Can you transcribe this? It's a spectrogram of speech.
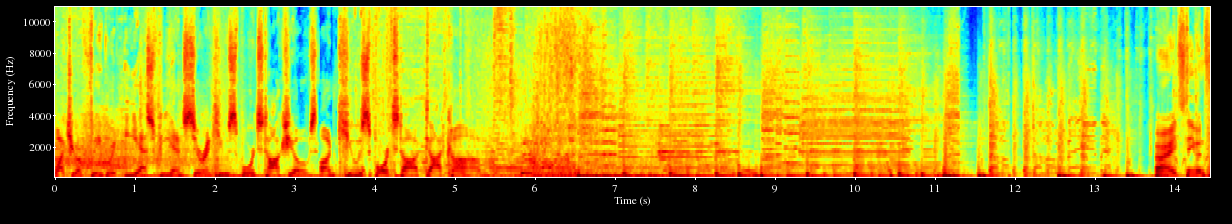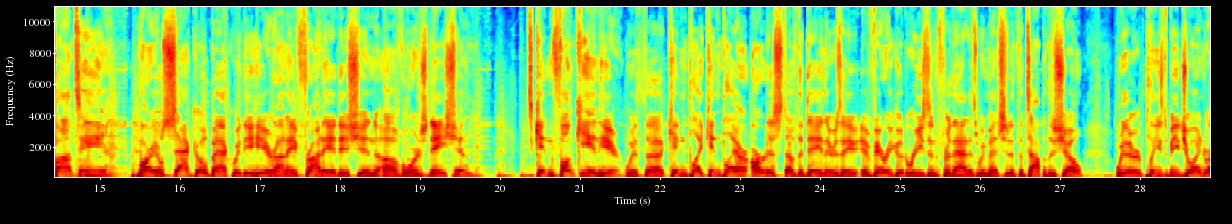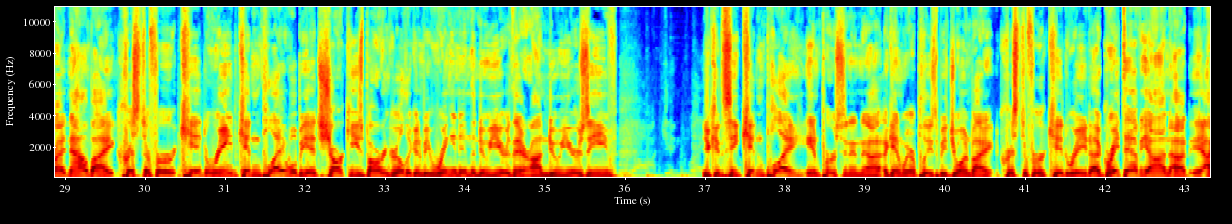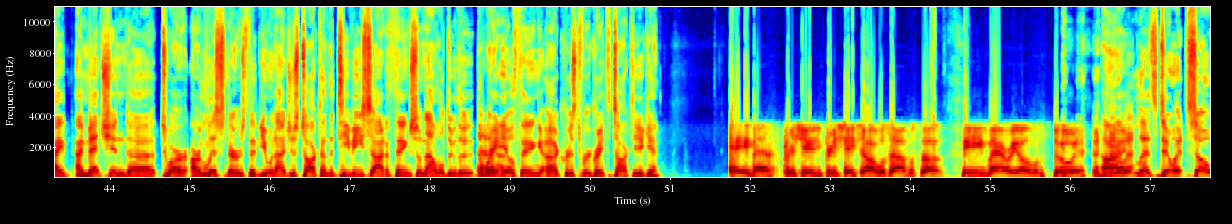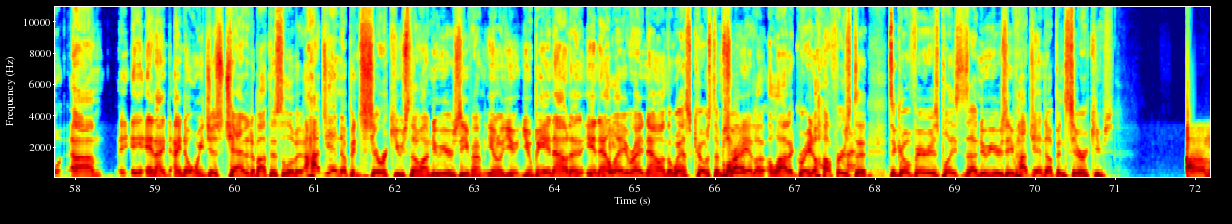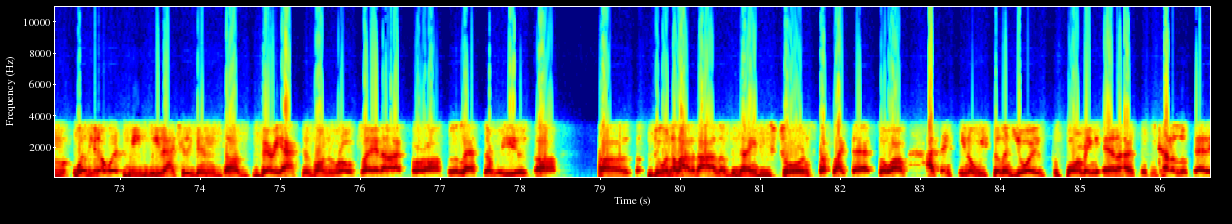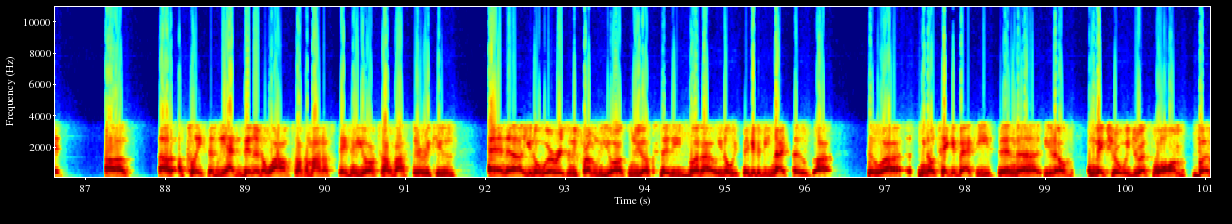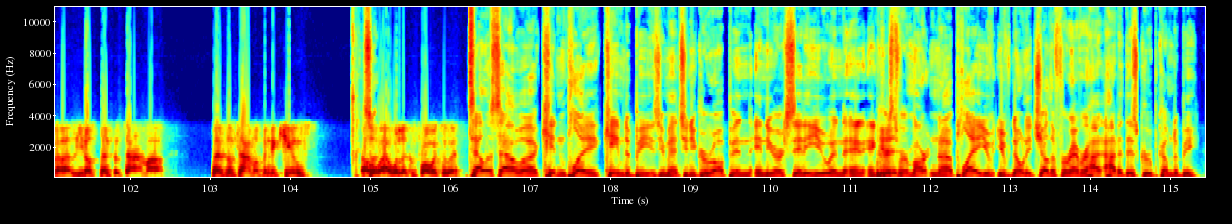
Watch your favorite ESPN Syracuse sports talk shows on QSportsTalk.com. All right, Stephen Fonte, Mario Sacco back with you here on a Friday edition of Orange Nation. Getting funky in here with uh, Kid and Play. Kid and Play, our artist of the day. There's a, a very good reason for that. As we mentioned at the top of the show, we're pleased to be joined right now by Christopher Kid Reid. Kid and Play will be at Sharky's Bar and Grill. They're going to be ringing in the new year there on New Year's Eve. You can see Kid and Play in person. And uh, again, we are pleased to be joined by Christopher Kid Reid. Uh, great to have you on. Uh, I, I mentioned uh, to our, our listeners that you and I just talked on the TV side of things. So now we'll do the, the radio thing, uh, Christopher. Great to talk to you again. Hey man, appreciate you, appreciate y'all. What's up? What's up? Steve Mario, let's do it. Let's All do right, it. let's do it. So, um, and I, I know we just chatted about this a little bit. How'd you end up in Syracuse though on New Year's Eve? I'm, you know, you, you being out in LA right now on the West Coast, I'm sure Right. you had a, a lot of great offers to to go various places on New Year's Eve. How'd you end up in Syracuse? Um, well, you know what? We we've actually been uh, very active on the road playing I for uh, for the last several years, uh, uh, doing a lot of the I Love the '90s tour and stuff like that. So um, I think you know we still enjoy performing, and I think we kind of looked at it uh, a, a place that we hadn't been in a while, talking about upstate New York, talking about Syracuse. And uh, you know, we're originally from New York, New York City, but uh, you know, we figured it'd be nice to uh, to uh, you know take it back east and uh, you know make sure we dress warm, but uh, you know spend some time uh, spend some time up in the 'Cuse. So, So- uh, we're looking forward to it. Tell us how uh, Kid and Play came to be. As you mentioned, you grew up in, in New York City. You and, and, and Christopher Martin uh, play. You've, you've known each other forever. How, how did this group come to be?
